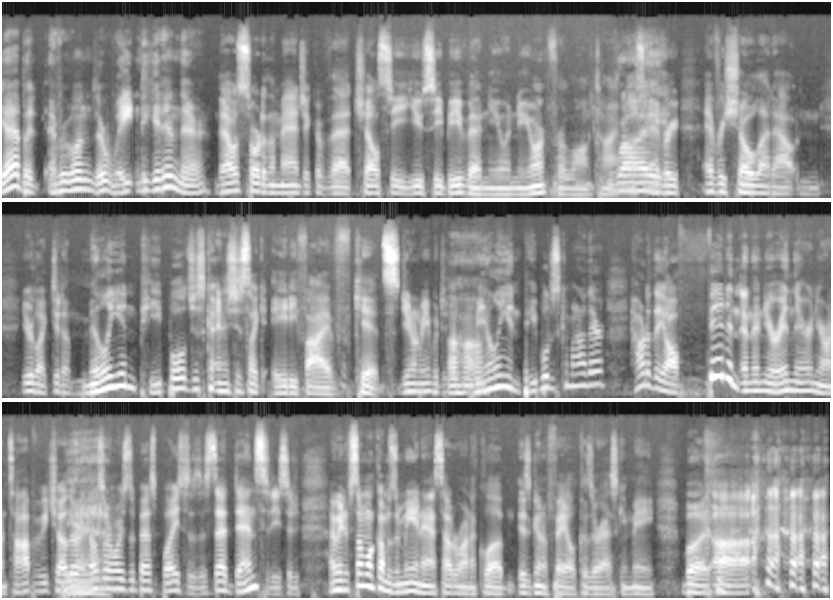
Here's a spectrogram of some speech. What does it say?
yeah, but everyone they're waiting to get in there. That was sort of the magic of that Chelsea UCB venue in New York for a long time. Right. Every every show let out, and you're like, did a million people just? Come? And it's just like 85 kids. You know what I mean? But did Uh-huh. a million people just come out of there? How do they all fit in? And then you're in there and you're on top of each other, and those are always the best places. It's that density. So, I mean, if someone comes to me and asks how to run a club, is going to fail because they're asking me. But uh,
